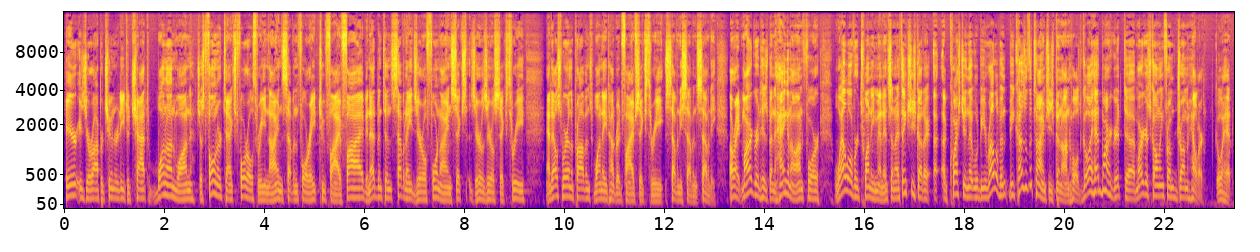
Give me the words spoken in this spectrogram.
here is your opportunity to chat one on one. Just phone or text 403 974 8255. In Edmonton, 780 496 0063. And elsewhere in the province, 1 800 563 7770. All right, Margaret has been hanging on for well over 20 minutes, and I think she's got a, a question that would be relevant because of the time she's been on hold. Go ahead, Margaret. Uh, Margaret's calling from Drumheller. Go ahead.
